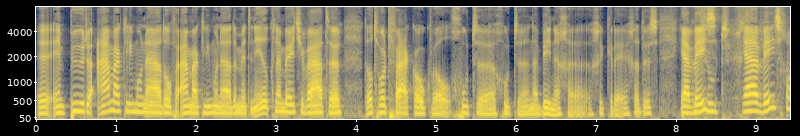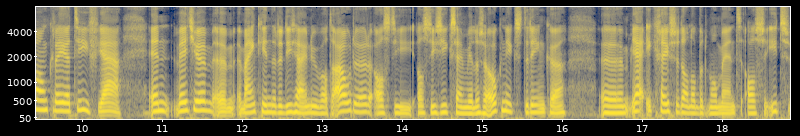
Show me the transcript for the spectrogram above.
Uh, en pure aanmaaklimonade of aanmaaklimonade met een heel klein beetje water, dat wordt vaak ook wel goed, uh, goed uh, naar binnen ge gekregen. Dus ja wees, ja, wees gewoon creatief. Ja. En weet je, um, mijn kinderen die zijn nu wat ouder. Als die, als die ziek zijn, willen ze ook niks drinken. ja, ik geef ze dan op het moment als ze iets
